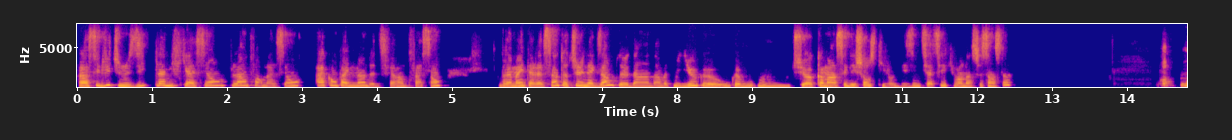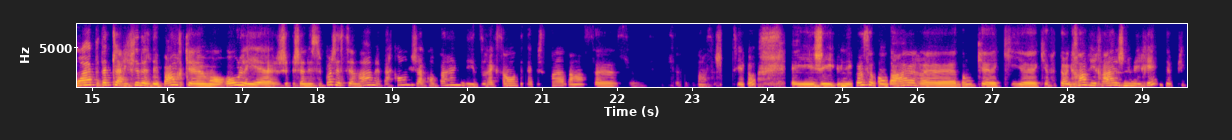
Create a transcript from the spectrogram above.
Alors, Sylvie, tu nous dis planification, plan de formation, accompagnement de différentes façons. Vraiment intéressant. As-tu un exemple dans, votre milieu où tu as commencé des choses, qui, des initiatives qui vont dans ce sens-là? Ben, moi, peut-être clarifier dès le départ que mon rôle est, euh, je, ne suis pas gestionnaire, mais par contre, j'accompagne des directions d'établissement dans ce, chantier-là. Et j'ai une école secondaire euh, donc, euh, qui, qui, a fait un grand virage numérique depuis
